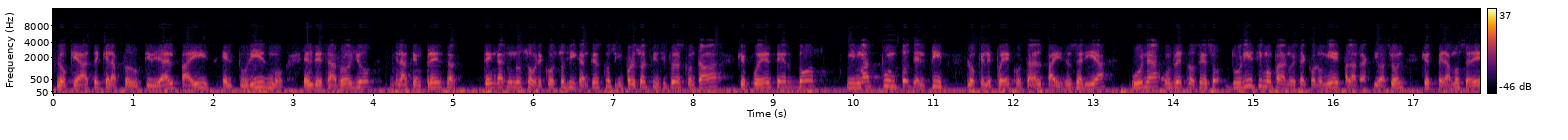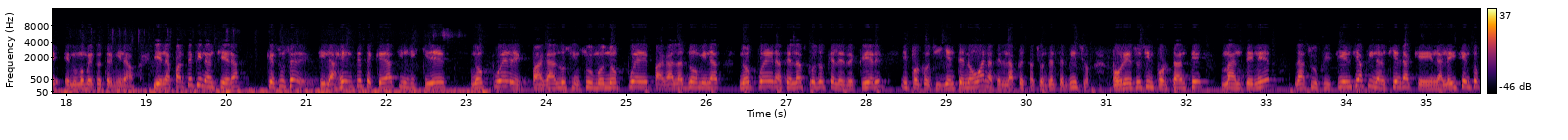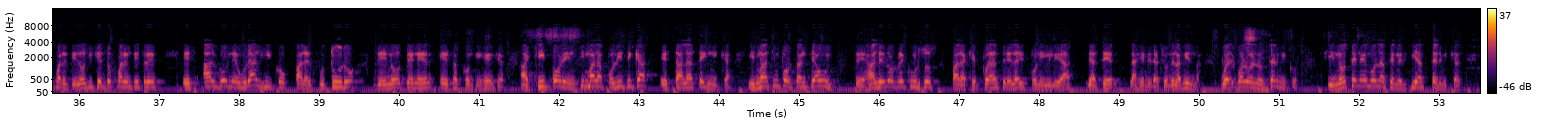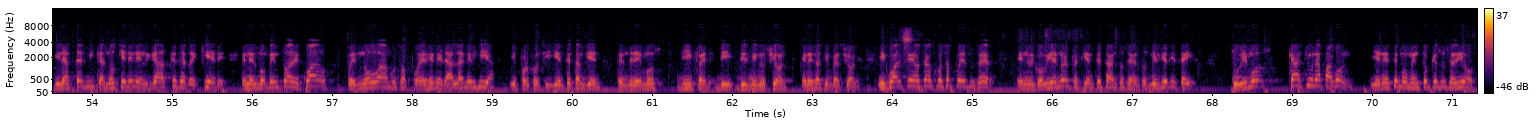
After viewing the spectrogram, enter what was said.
lo que hace que la productividad del país, el turismo, el desarrollo de las empresas tengan unos sobrecostos gigantescos y por eso al principio les contaba que puede ser dos y más puntos del PIB lo que le puede costar al país. Eso sería una, un retroceso durísimo para nuestra economía y para la reactivación que esperamos se dé en un momento determinado. Y en la parte financiera, ¿qué sucede? Si la gente se queda sin liquidez no puede pagar los insumos, no puede pagar las nóminas, no pueden hacer las cosas que les requieren y por consiguiente no van a tener la prestación del servicio. Por eso es importante mantener la suficiencia financiera que en la ley 142 y 143 es algo neurálgico para el futuro de no tener esas contingencias. Aquí por encima de la política está la técnica y más importante aún, dejarle los recursos para que puedan tener la disponibilidad de hacer la generación de la misma. Vuelvo a lo de los térmicos. Si no tenemos las energías térmicas y las térmicas no tienen el gas que se requiere en el momento adecuado, pues no vamos a poder generar la energía y por consiguiente también tendremos disminución en esas inversiones. Igual que otra cosa puede suceder. En el gobierno del presidente Santos en el 2016 tuvimos casi un apagón y en ese momento ¿qué sucedió?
